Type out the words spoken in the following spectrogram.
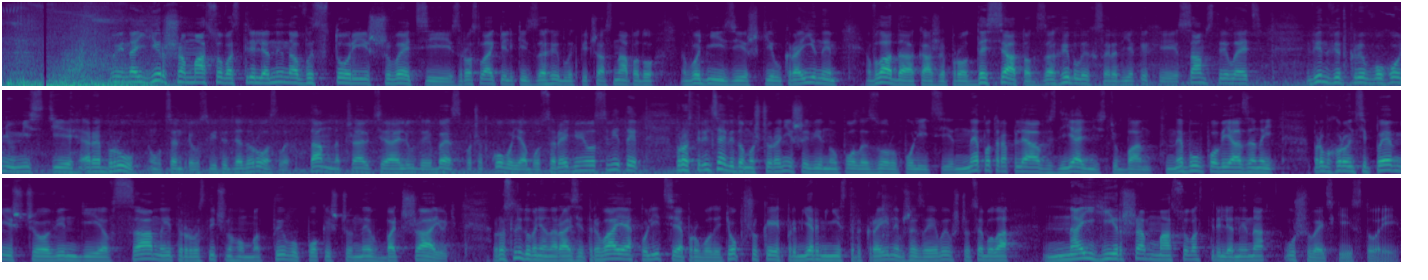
Ну і найгірша масова стрілянина в історії Швеції. Зросла кількість загиблих під час нападу в одній зі шкіл країни. Влада каже про десяток загиблих, серед яких і сам стрілець. Він відкрив вогонь у місті Ребру у центрі освіти для дорослих. Там навчаються люди без початкової або середньої освіти. Про стрільця відомо, що раніше він у поле зору поліції не потрапляв. З діяльністю банд не був пов'язаний. Правоохоронці певні, що він діяв сам і терористичного мотиву поки що не вбачають. Розслідування наразі триває. Поліція проводить обшуки. Прем'єр-міністр країни вже заявив, що це була найгірша масова стрілянина у шведській історії.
